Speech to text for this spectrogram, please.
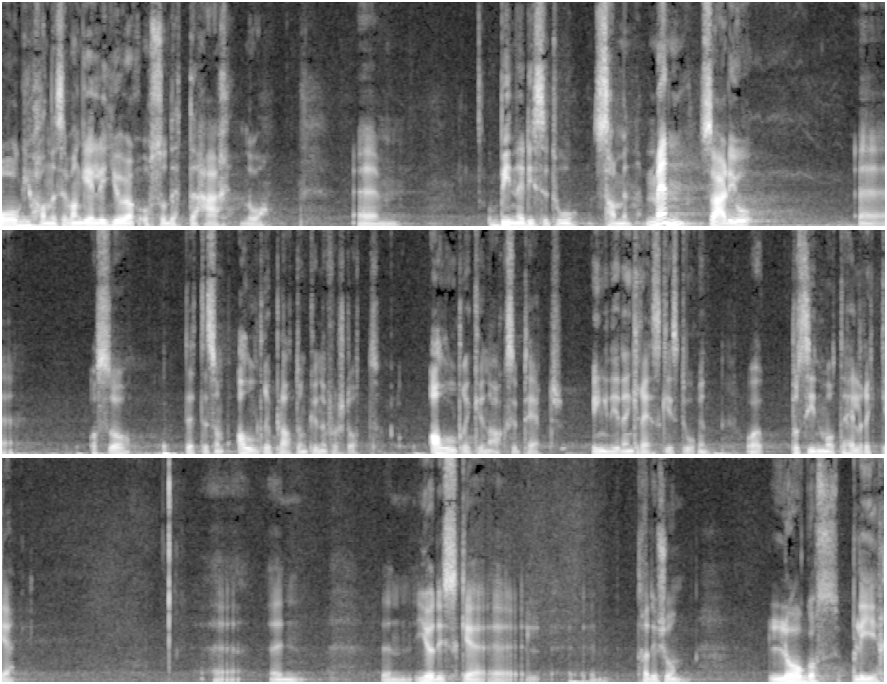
Og Johannes-evangeliet gjør også dette her nå. Eh, og binder disse to sammen. Men så er det jo eh, også dette som aldri Platon kunne forstått. Aldri kunne akseptert. Ingen i den greske historien. Og på sin måte heller ikke eh, den, jødiske eh, tradisjonen. Logos blir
